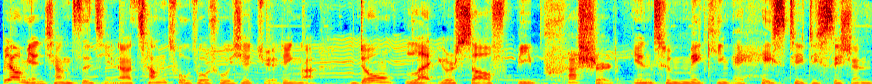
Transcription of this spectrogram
不要勉强自己呢，仓促做出一些决定啊。Don't let yourself be pressured into making a hasty decision.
